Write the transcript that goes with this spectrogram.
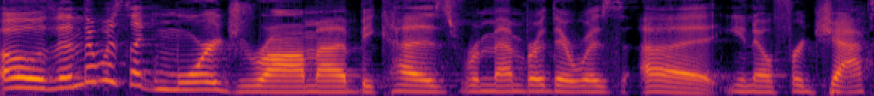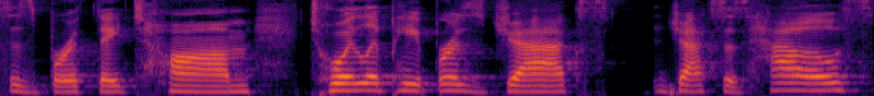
Oh, then there was like more drama because remember there was uh, you know, for Jax's birthday, Tom toilet papers Jax Jax's house.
